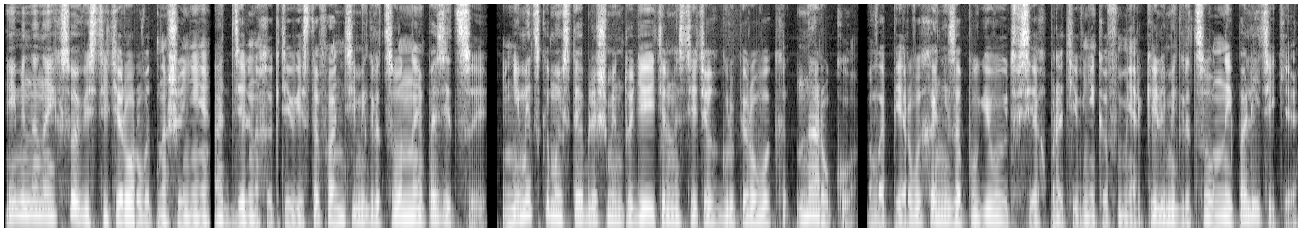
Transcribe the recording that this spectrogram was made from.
Именно на их совести террор в отношении отдельных активистов антимиграционной оппозиции. Немецкому истеблишменту деятельность этих группировок на руку. Во-первых, они запугивают всех противников Меркель и миграционной политики.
